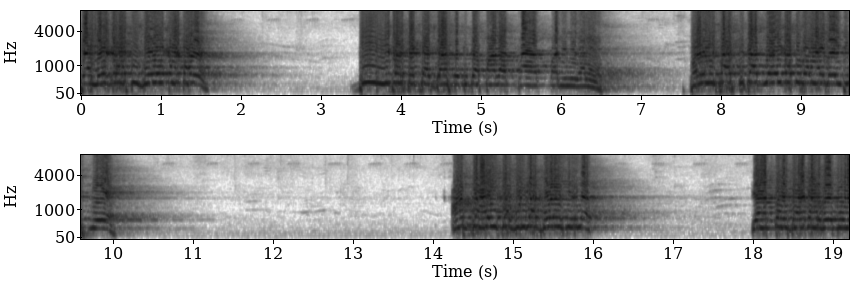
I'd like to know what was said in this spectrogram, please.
त्या लेकराची गोळी काढताळ दीड लिटरपेक्षा जास्त तिच्या पाण्यात पायात पाणी निघालंय. फडणवीस तिच्यात नाही का तुम्हाला आई बहीण दिसली? आमच्या आईच्या गुडघ्यात गोळ्या शिरल्या ते आत्ताही बाजार भेटून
